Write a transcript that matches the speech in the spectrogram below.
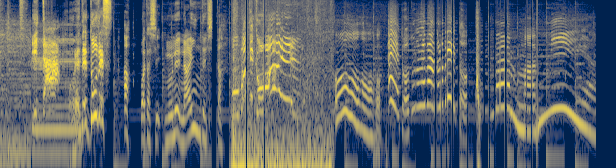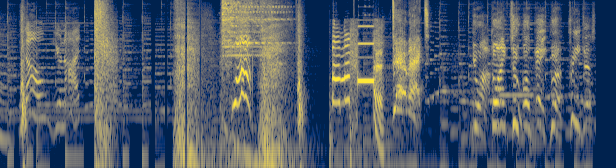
いたこれでどうですあ、私、胸ないんでした。お化け怖いおお。えっと、トラバトラベート。ママミア。No, you're not. わママ Damn it! You are going to obey your previous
